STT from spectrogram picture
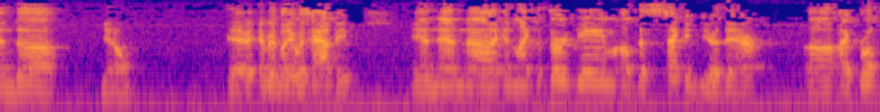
and uh, you know everybody was happy. And then uh, in like the third game of the second year there, uh, I broke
